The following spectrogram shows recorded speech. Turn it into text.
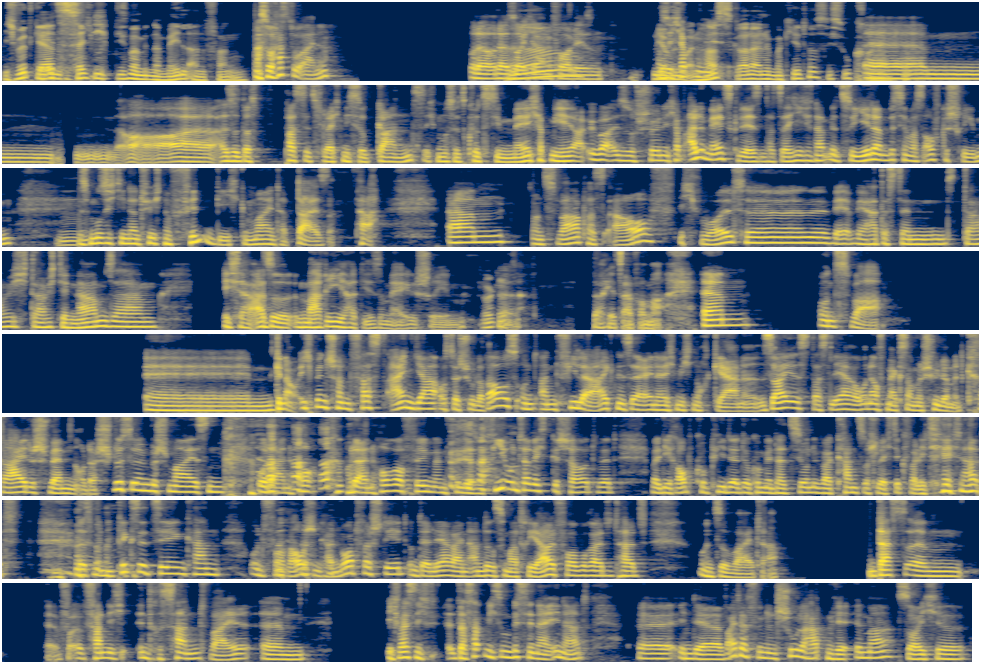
Ich würde gerne tatsächlich mit, diesmal mit einer Mail anfangen. Achso, hast du eine? Oder, oder soll ich Äh, eine vorlesen? Ja, Also wenn ich du eine hast, gerade eine markiert hast, ich suche gerade. Ähm, ah, also das passt jetzt vielleicht nicht so ganz. Ich muss jetzt kurz die Mail. Ich habe mir hier überall so schön, ich habe alle Mails gelesen tatsächlich und habe mir zu jeder ein bisschen was aufgeschrieben. Mhm. Jetzt muss ich die natürlich nur finden, die ich gemeint habe. Da ist sie. Ha. Ähm, und zwar, pass auf, ich wollte, wer, wer hat das denn, darf ich, darf ich den Namen sagen? Ich sag, also Marie hat diese Mail geschrieben. Okay. Äh, sag ich jetzt einfach mal. Ähm, und zwar. Ähm, genau, ich bin schon fast ein Jahr aus der Schule raus und an viele Ereignisse erinnere ich mich noch gerne. Sei es, dass Lehrer unaufmerksame Schüler mit Kreide schwemmen oder Schlüsseln beschmeißen oder ein, Hor oder ein Horrorfilm im Philosophieunterricht geschaut wird, weil die Raubkopie der Dokumentation über Kant so schlechte Qualität hat, dass man die Pixel zählen kann und vor Rauschen kein Wort versteht und der Lehrer ein anderes Material vorbereitet hat und so weiter. Das ähm, äh, fand ich interessant, weil ähm, ich weiß nicht, das hat mich so ein bisschen erinnert. Äh, in der weiterführenden Schule hatten wir immer solche.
